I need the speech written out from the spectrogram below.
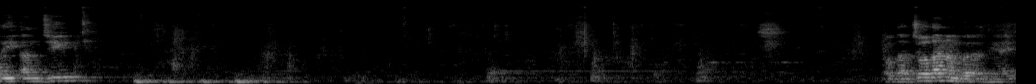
ਸੰਤ ਲੂਕਾ ਦੀ ਅੰਜੀਲ ਉਹਦਾ 14 ਨੰਬਰ ਅਧਿਆਇ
